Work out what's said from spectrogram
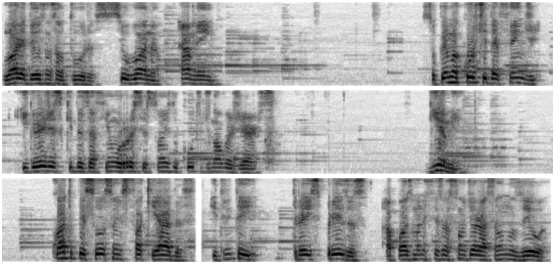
glória a Deus nas alturas. Silvana, amém. Suprema Corte defende igrejas que desafiam restrições do culto de Nova Jersey. Guia-me. Quatro pessoas são esfaqueadas e 33 presas após manifestação de oração no Zewa.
